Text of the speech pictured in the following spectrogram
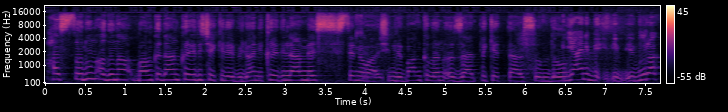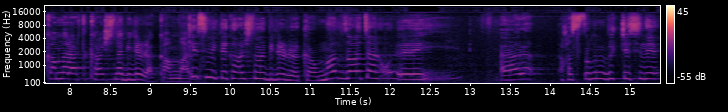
Hastanın adına bankadan kredi çekilebiliyor. Hani kredilenme sistemi var. Şimdi bankaların özel paketler sunduğu. Yani bi- bu rakamlar artık karşılanabilir rakamlar. Kesinlikle karşılanabilir rakamlar. Zaten e, eğer hastanın bütçesine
